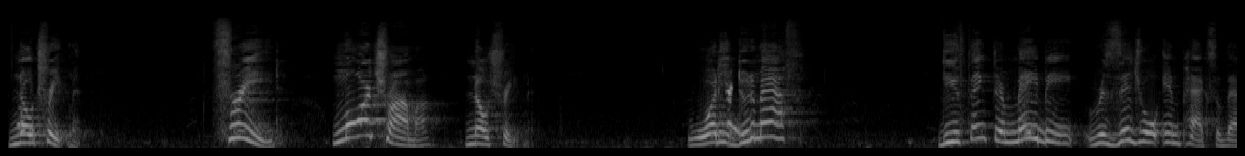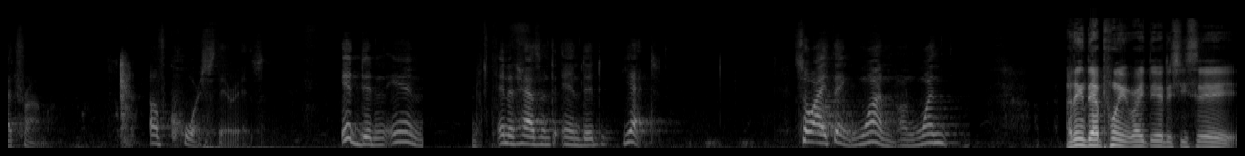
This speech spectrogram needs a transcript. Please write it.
no treatment. Freed, more trauma, no treatment. What do you do the math? Do you think there may be residual impacts of that trauma? Of course there is. It didn't end and it hasn't ended yet. So I think one on one. I think that point right there that she said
